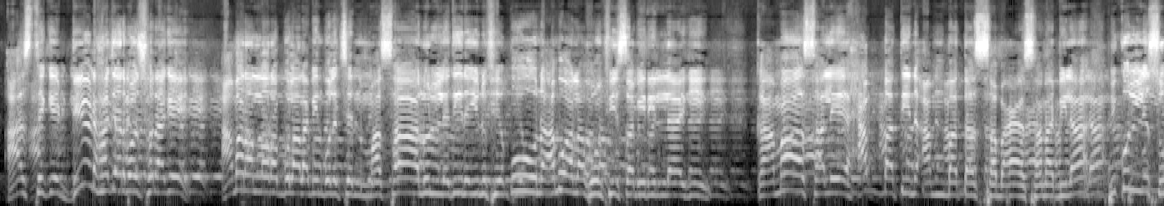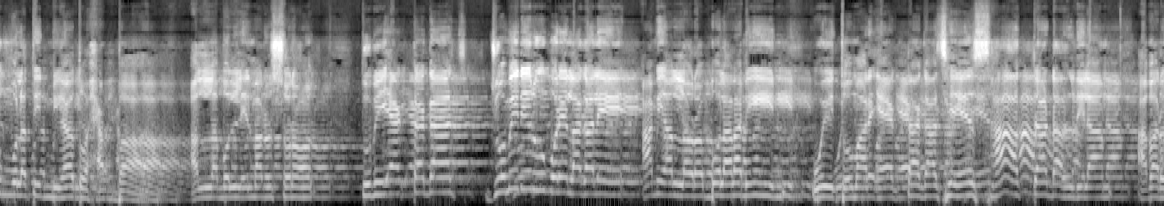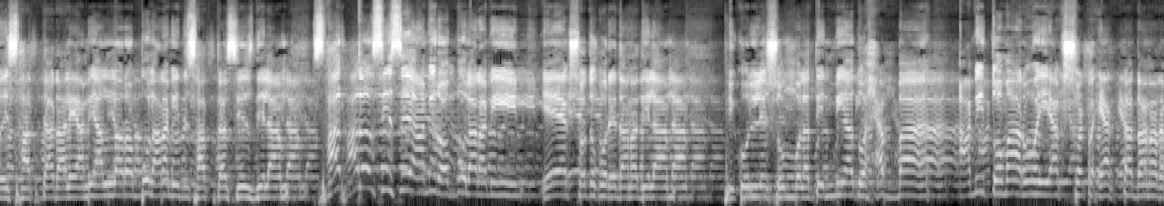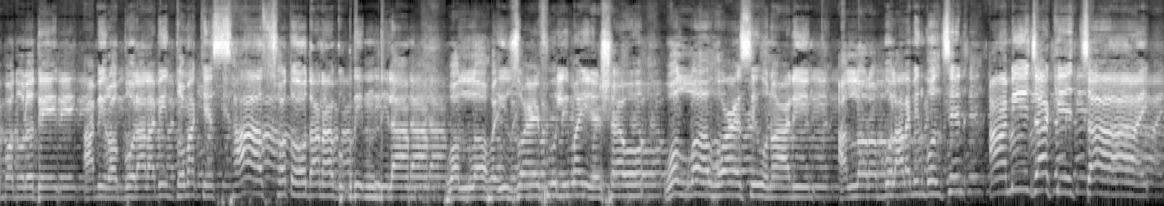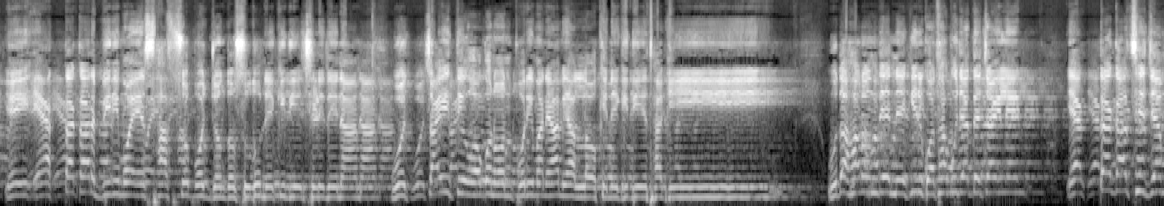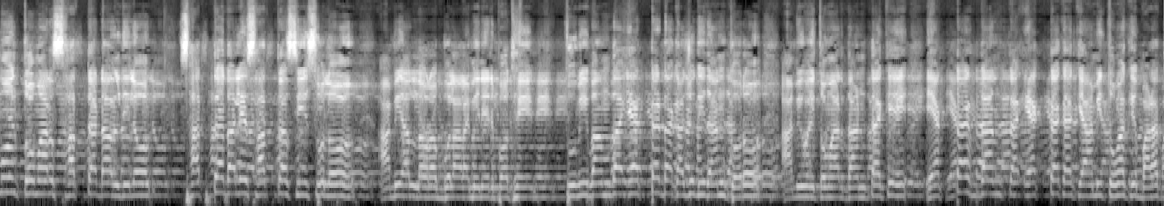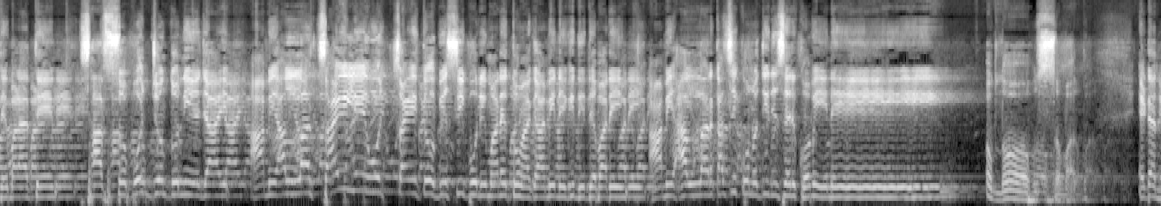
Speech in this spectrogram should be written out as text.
আজ থেকে দেড় হাজার বছর আগে আমার আল্লাহ রাব্বুল আলামিন বলেছেন মাসালুল্লাযীনা ইউনফিকুন আমওয়ালাহুম ফি সাবিলিল্লাহি কামা সালে হাব্বাতিন আম্বাতা সাবআ সানাবিলা বিকুল্লি সুমুলাতিন মিয়াতু হাব্বা। আল্লাহ বললেন, মানুষ শোনো তুমি একটা গাছ জমিনের উপরে লাগালে আমি আল্লাহ রব্বুল আলামিন ওই তোমার একটা গাছে সাতটা ডাল দিলাম। আবার ওই সাতটা ডালে আমি আল্লাহ রব্বুল আলামিন সাতটা শীষ দিলাম। সাতটা শীষে আমি রব্বুল আলামিন একশত করে দানা দিলাম। ফিকুল্লে সুম্বলা তিন মিয়াদ হাব্বা, আমি তোমার ওই একশোটা একটা দানার বদলতে আমি রব্বুল আলামিন তোমাকে সাত শত দানা দিন দিলাম। ওয়াল্লাহু ইউযাইফু লিমান ইয়াশাউ, ওয়াল্লাহু ওয়াসিউন আলিম। আল্লাহ রাব্বুল আলামিন বলছেন, আমি যাকে চাই, এই এক টাকার বিনিময়ে সাতশো পর্যন্ত শুধু নেকি দিয়ে ছেড়ে দিই না। ও চাইতে অগণন পরিমাণে আমি আল্লাহকে নেকি দিয়ে থাকি। উদাহরণ দিয়ে নেকির কথা বুঝাতে চাইলেন একটা গাছে যেমন তোমার সাতটা ডাল দিল, সাতটা ডালে সাতটা শীষ হলো। আমি আল্লাহ রব্বুল আলমিনের পথে, তুমি বান্দা একটা টাকা যদি দান করো, আমি ওই তোমার দানটাকে, একটা দানটা, এক টাকাকে আমি তোমাকে বাড়াতে বাড়াতে সাতশো পর্যন্ত নিয়ে যাই। আমি আল্লাহ চাইলে ও চাইতেও বেশি পরিমাণে তোমাকে আমি নেকি দিতে পারি। আমি আল্লাহর কাছে কোনো জিনিসের কমি নেই। আল্লাহুস সামাদ। এটা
